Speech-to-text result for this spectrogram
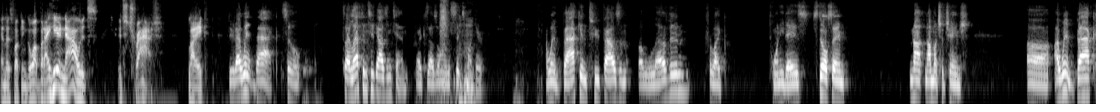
and let's fucking go up." But I hear now it's it's trash. Like, dude, I went back. So, so I left in 2010, right? Because I was only the 6 mm-hmm. monther I went back in 2011 for like 20 days. Still same. Not not much have changed. Uh, I went back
